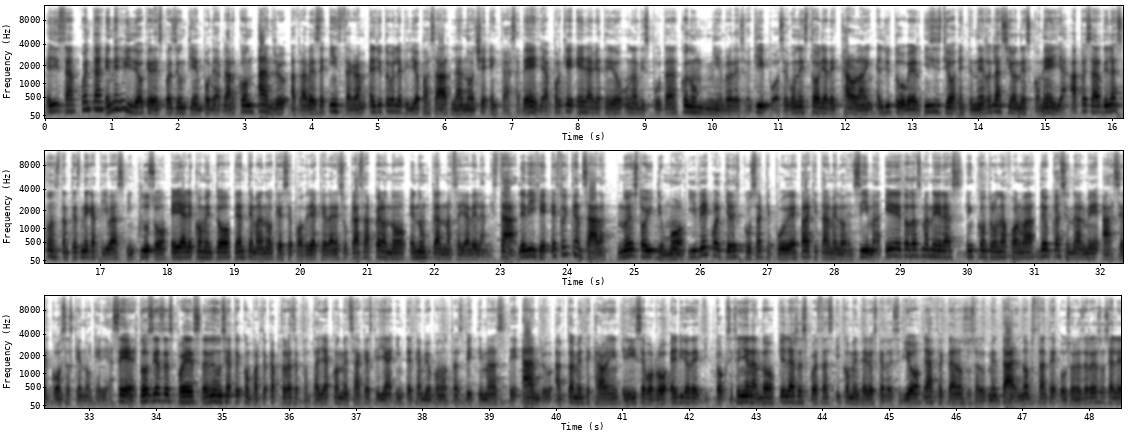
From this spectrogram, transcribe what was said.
Elisa cuenta en el video que después de un tiempo de hablar con Andrew a través de Instagram, el youtuber le pidió pasar la noche en casa de ella porque él había tenido una disputa con un miembro de su equipo. Según la historia de Caroline, el youtuber insistió en tener relaciones con ella a pesar de las constantes negativas, incluso ella le comentó de antemano que se podría quedar en su casa, pero no en un plan más allá de la amistad. Le dije, estoy cansada, no estoy de humor, y de cualquier excusa que pude para quitármelo de encima, y de todas maneras encontró una forma de ocasionarme a hacer cosas que no quería hacer. Dos días después, la denunciante compartió capturas de pantalla con mensajes que ya intercambió con otras víctimas de Andrew. Actualmente Caroline Elise borró el video de TikTok señalando que las respuestas y comentarios que recibió le afectaron su salud mental. No obstante, usuarios de redes sociales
